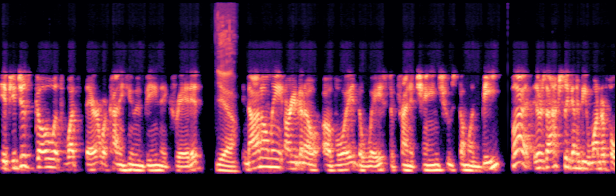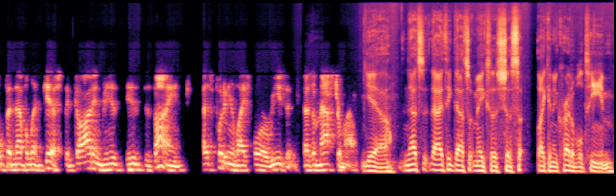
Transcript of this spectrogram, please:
If you just go with what's there, what kind of human being they created, yeah. Not only are you going to avoid the waste of trying to change who someone be, but there's actually going to be wonderful benevolent gifts that God in his, his design has put in your life for a reason as a mastermind. Yeah. And that's, I think that's what makes us just like an incredible team.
